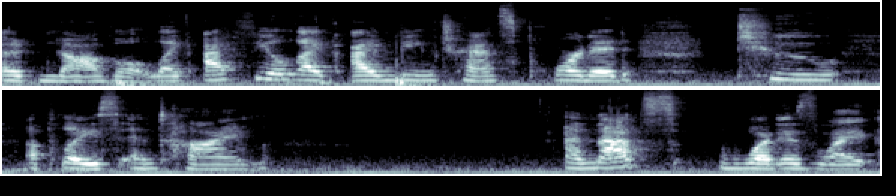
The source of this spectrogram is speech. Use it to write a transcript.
a novel. Like I feel like I'm being transported to a place and time. And that's what is like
